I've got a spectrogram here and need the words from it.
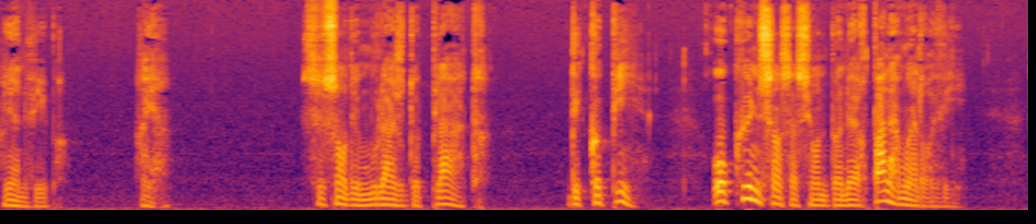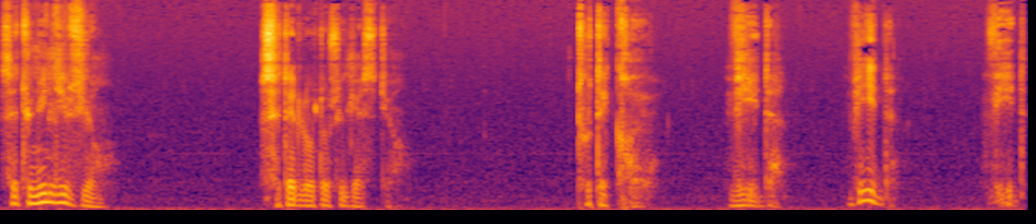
rien ne vibre, rien. Ce sont des moulages de plâtre, des copies, aucune sensation de bonheur, pas la moindre vie. C'est une illusion. C'était de l'autosuggestion. Tout est creux, vide, vide, vide,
